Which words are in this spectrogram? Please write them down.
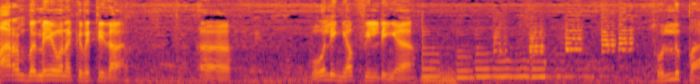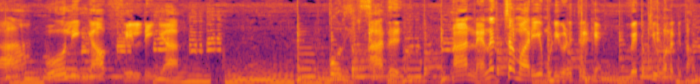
ஆரம்பமே உனக்கு வெற்றிதான். போலிங்கா ஃபீல்டிங்கா சொல்லுப்பா போலிங்கா ஃபீல்டிங்கா அது நான் நினைச்ச மாதிரியே முடிவெடுத்திருக்கேன். வெற்றி உனக்கு தான்.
